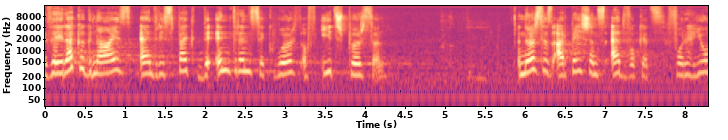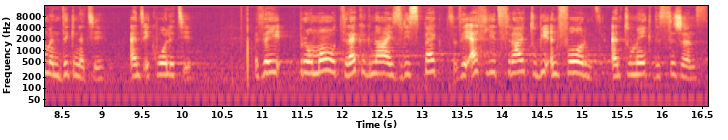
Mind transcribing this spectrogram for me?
They recognize and respect the intrinsic worth of each person Nurses are patients' advocates for human dignity and equality. They promote, recognize, respect the athlete's right to be informed and to make decisions.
